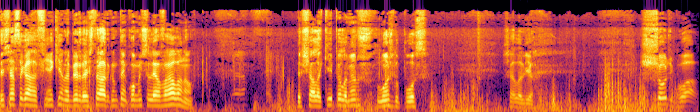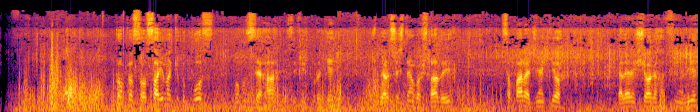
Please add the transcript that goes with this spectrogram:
Deixar essa garrafinha aqui na beira da estrada, que não tem como a gente levar ela não. Deixar ela aqui pelo menos longe do poço. Deixar ela ali, ó. Show de bola. Então pessoal, saindo aqui do poço, vamos encerrar esse vídeo por aqui. Espero que vocês tenham gostado aí. Essa paradinha aqui, ó. A galera encheu a garrafinha ali.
